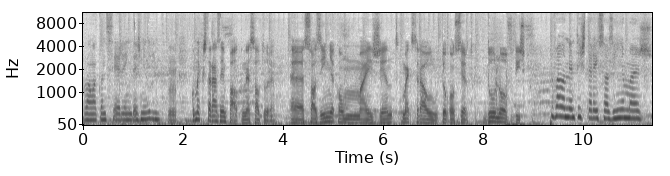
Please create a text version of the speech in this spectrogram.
vão acontecer em 2020. Hum. Como é que estarás em palco nessa altura? Sozinha, com mais gente? Como é que será o teu concerto do novo disco? Provavelmente estarei sozinha, mas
